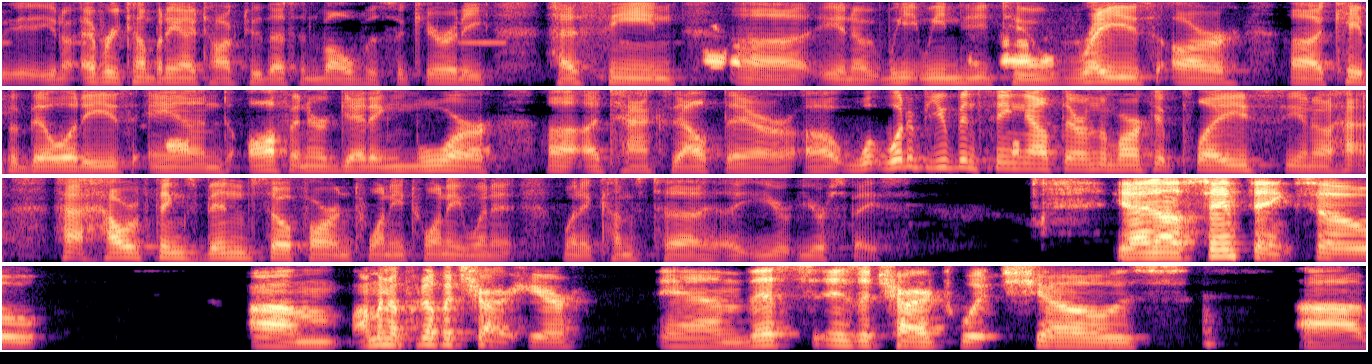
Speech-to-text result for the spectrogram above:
you know every company I talk to that's involved with security has seen uh, you know we we need to raise our uh, capabilities and often are getting more uh, attacks out there. Uh, what, what, have you been seeing out there in the marketplace? You know, how, how have things been so far in 2020 when it when it comes to uh, your, your space? Yeah, no, same thing. So um, I'm going to put up a chart here, and this is a chart which shows uh,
